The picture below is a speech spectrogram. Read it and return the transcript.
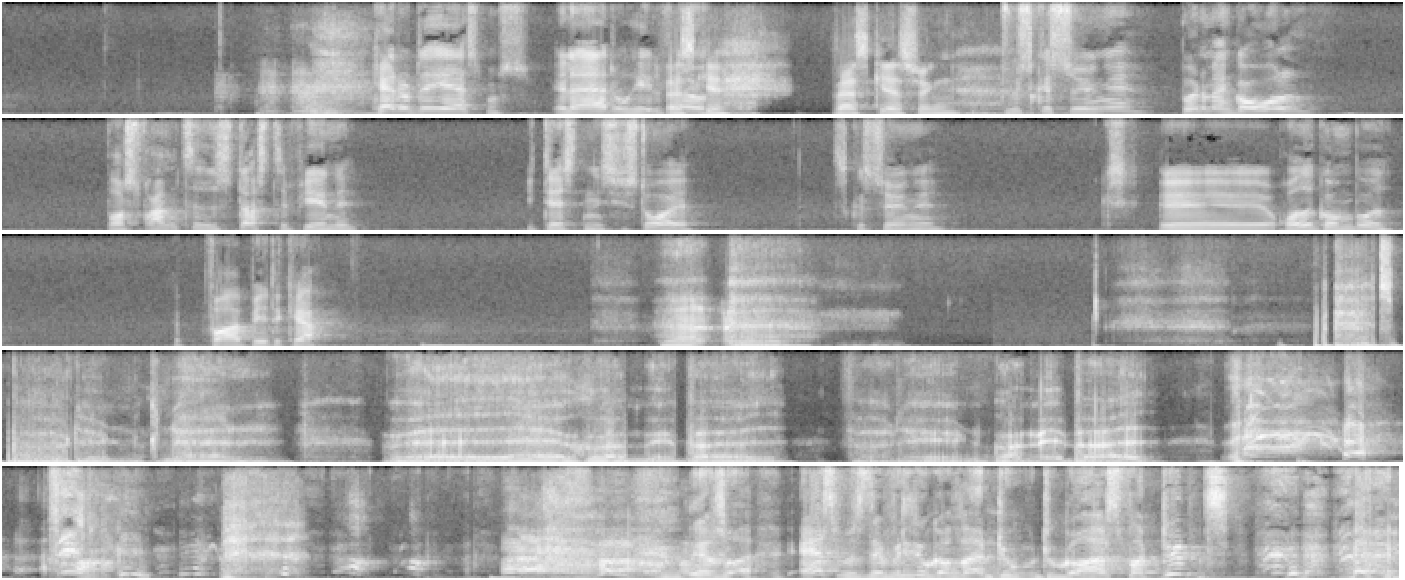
Kan du det, Asmus? Eller er du helt Hvad færdig? skal, hvad skal jeg synge? Du skal synge Bundemann Gaul, vores fremtidige største fjende i Destinys historie, skal synge øh, Røde Gumbåd fra BDK. Pas på den knald. Rød er gummibåd. For det er en gummibåd. Jeg tror, Asmus, det er fordi, du går, for, du, du går også for dybt.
